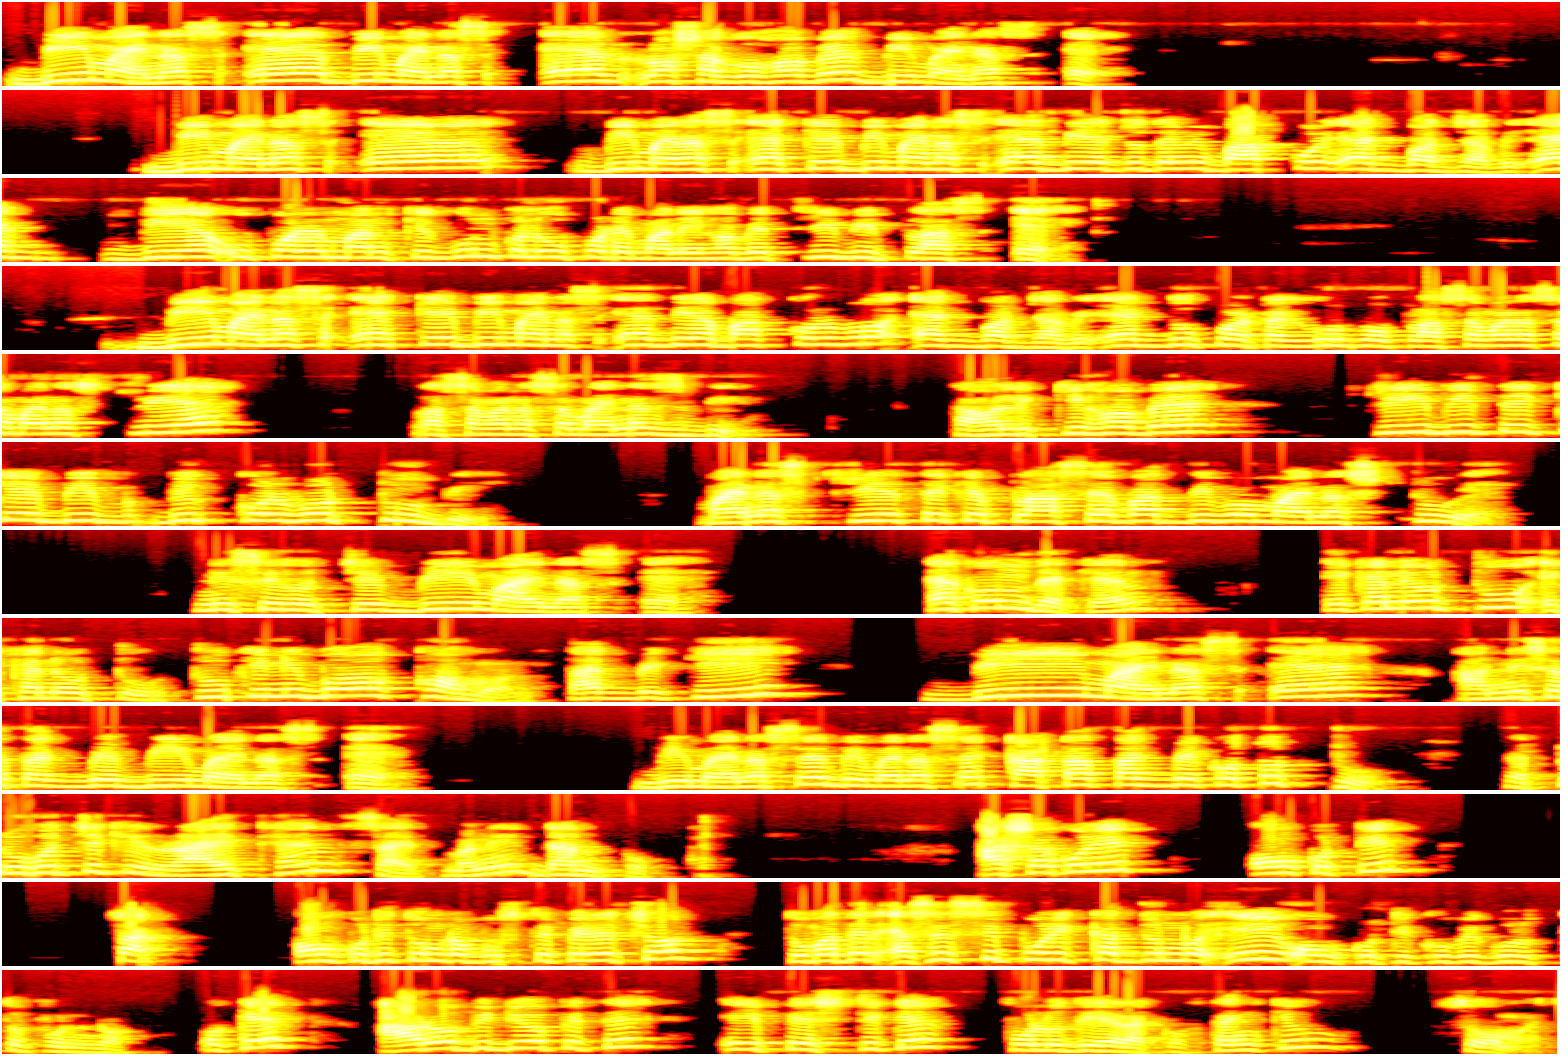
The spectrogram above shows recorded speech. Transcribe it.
b minus a, b minus এর লসাগু হবে b minus a. B minus a b minus a K B minus এ দিয়ে যদি আমি ভাগ করি, একবার যাবে। এক দিয়ে উপরের মানকে গুণ করলে উপরের মানই হবে three b plus a b minus a K B minus এ দিয়ে ভাগ করব, একবার যাবে। এক দু উপরটাকে গুণ করব প্লাসে মাইনাসে মাইনাস থ্রি এ প্লাসে মাইনাসে মাইনাস বি তাহলে কি হবে? থ্রি বি থেকে বি বিয়োগ করব two b minus three a থেকে প্লাস এ বাদ দিব মাইনাস টু এ নিচে হচ্ছে বি মাইনাস এ এখন দেখেন, এখানেও টু এখানেও টু টু কি নিব? কমন থাকবে কি? বি মাইনাস এ আর নিচে থাকবে b minus a b minus a b minus a কাটা থাকবে কত? টু টু হচ্ছে কি রাইট হ্যান্ড সাইড মানে ডান পক্ষ। আশা করি অঙ্কটি অঙ্কটি তোমরা বুঝতে পেরেছ। তোমাদের এসএসসি পরীক্ষার জন্য এই অঙ্কটি খুবই গুরুত্বপূর্ণ। ওকে? আরও ভিডিও পেতে এই পেজটিকে ফলো দিয়ে রাখো। Thank you so much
